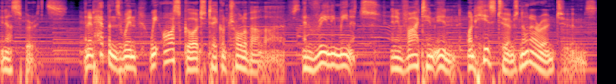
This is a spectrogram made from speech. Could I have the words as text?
in our spirits. And it happens when we ask God to take control of our lives and really mean it and invite Him in on His terms, not our own terms.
